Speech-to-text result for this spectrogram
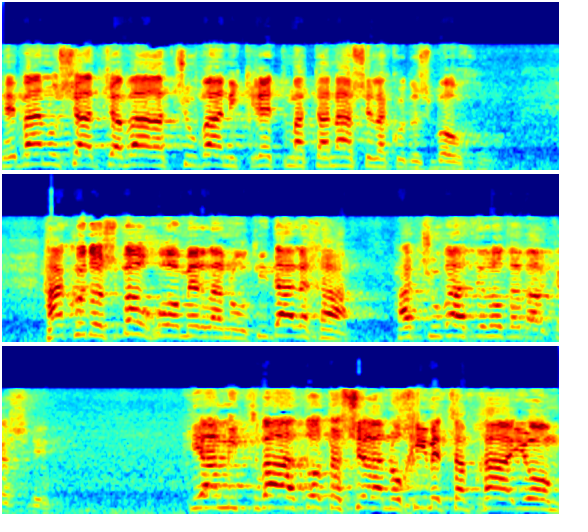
הבנו שהדבר התשובה נקראת מתנה של הקדוש ברוך הוא. הקדוש ברוך הוא אומר לנו, תדע לך, התשובה זה לא דבר קשה. כי המצווה הזאת אשר אנוכי מצווך היום,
